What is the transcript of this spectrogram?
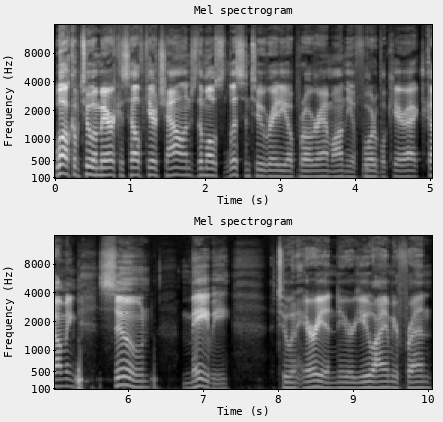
Welcome to America's Healthcare Challenge, the most listened to radio program on the Affordable Care Act. Coming soon, maybe, to an area near you. I am your friend,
